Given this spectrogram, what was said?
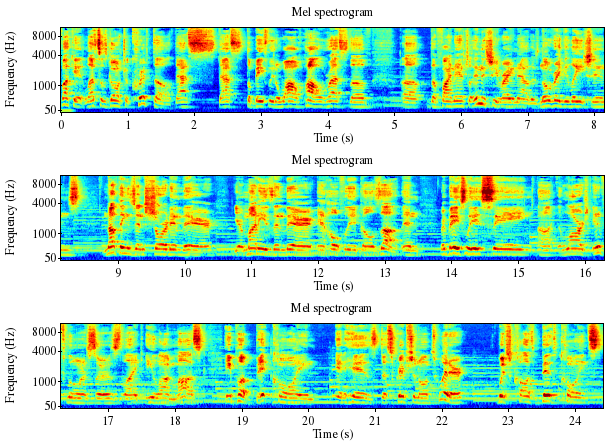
fuck it, let's just go into crypto. That's that's the basically the wild wild rest of uh, the financial industry right now. There's no regulations, nothing's insured in there your money is in there and hopefully it goes up. And we're basically seeing uh, large influencers like Elon Musk. He put Bitcoin in his description on Twitter, which caused Bitcoin's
